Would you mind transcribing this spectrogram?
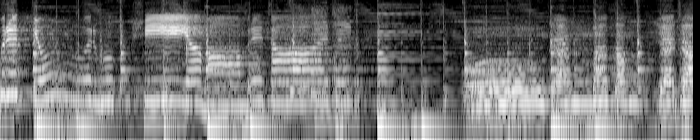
मृत्योर्मुक्षीयमामृतां यजा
